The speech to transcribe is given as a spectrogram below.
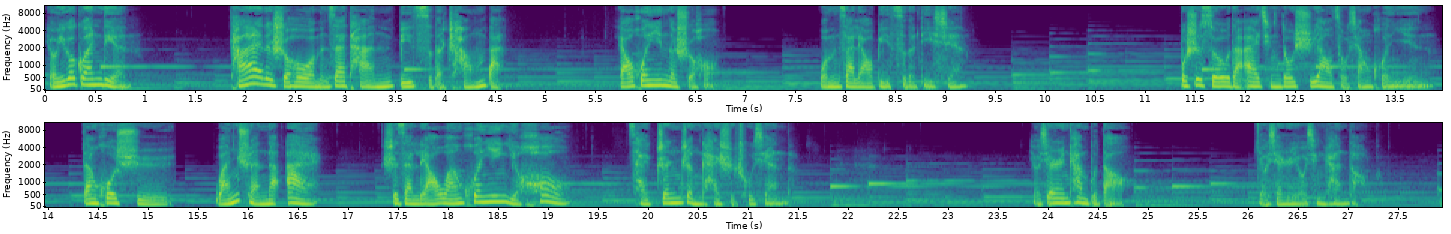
有一个观点，谈爱的时候我们在谈彼此的长板，聊婚姻的时候。我们在聊彼此的底线，不是所有的爱情都需要走向婚姻，但或许完全的爱是在聊完婚姻以后才真正开始出现的。有些人看不到，有些人有幸看到了。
